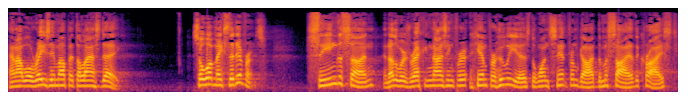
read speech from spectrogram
and I will raise him up at the last day. So what makes the difference? Seeing the Son, in other words, recognizing for him for who he is, the one sent from God, the Messiah, the Christ,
